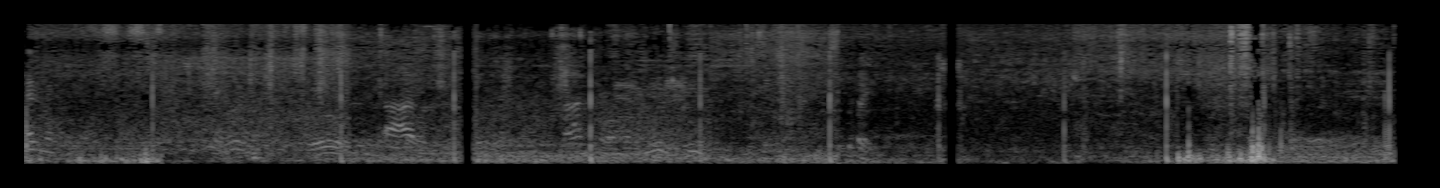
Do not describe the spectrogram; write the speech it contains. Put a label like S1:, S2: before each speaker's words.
S1: Gracias.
